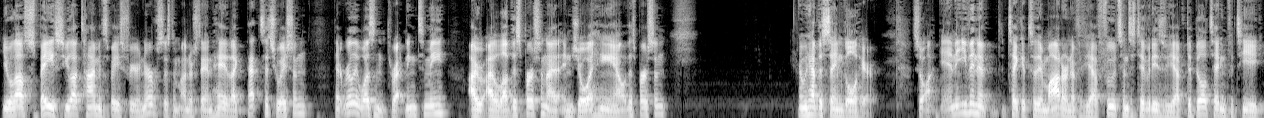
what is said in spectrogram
you allow space, you allow time and space for your nervous system to understand, hey, like that situation that really wasn't threatening to me. I, I love this person. I enjoy hanging out with this person. And we have the same goal here. So, uh, and even if take it to the modern, if you have food sensitivities, if you have debilitating fatigue,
